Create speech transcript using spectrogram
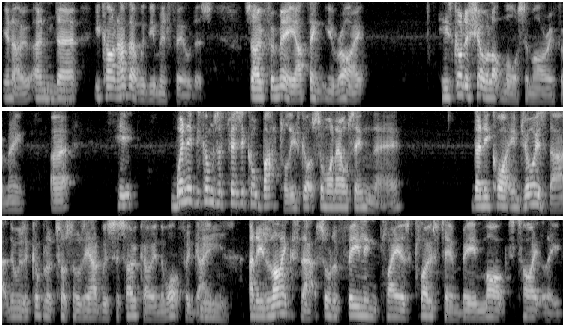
you know, and uh, you can't have that with your midfielders. So for me, I think you're right. He's got to show a lot more, Soumaré. For me, uh, he when it becomes a physical battle, he's got someone else in there. Then he quite enjoys that. There was a couple of tussles he had with Sissoko in the Watford game, and he likes that sort of feeling players close to him being marked tightly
